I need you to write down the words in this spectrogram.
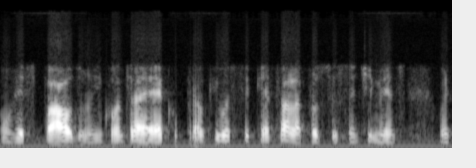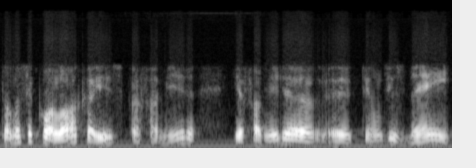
um respaldo, não encontra eco para o que você quer falar, para os seus sentimentos. Ou então você coloca isso para a família e a família eh, tem um desdém,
